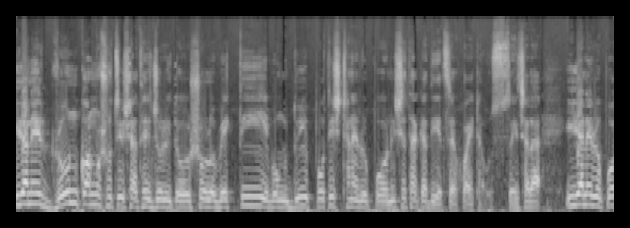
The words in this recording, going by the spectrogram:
ইরানের ড্রোন কর্মসূচির সাথে জড়িত ষোলো ব্যক্তি এবং দুই প্রতিষ্ঠানের উপর নিষেধাজ্ঞা দিয়েছে হোয়াইট হাউস। এছাড়া ইরানের উপর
